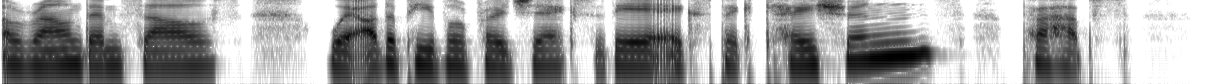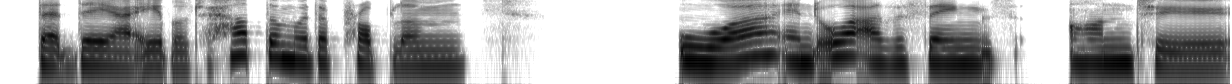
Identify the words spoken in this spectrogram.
around themselves where other people project their expectations, perhaps that they are able to help them with a problem, or and or other things onto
